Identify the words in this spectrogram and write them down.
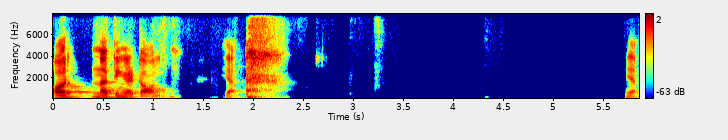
or nothing at all. Yeah. Yeah.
